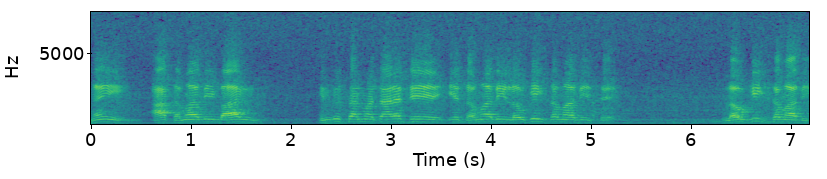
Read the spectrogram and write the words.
નહીં આ સમાધિ બહાર હિન્દુસ્તાનમાં ચાલે છે એ સમાધિ લૌકિક સમાધિ છે. લૌકિક સમાધિ.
